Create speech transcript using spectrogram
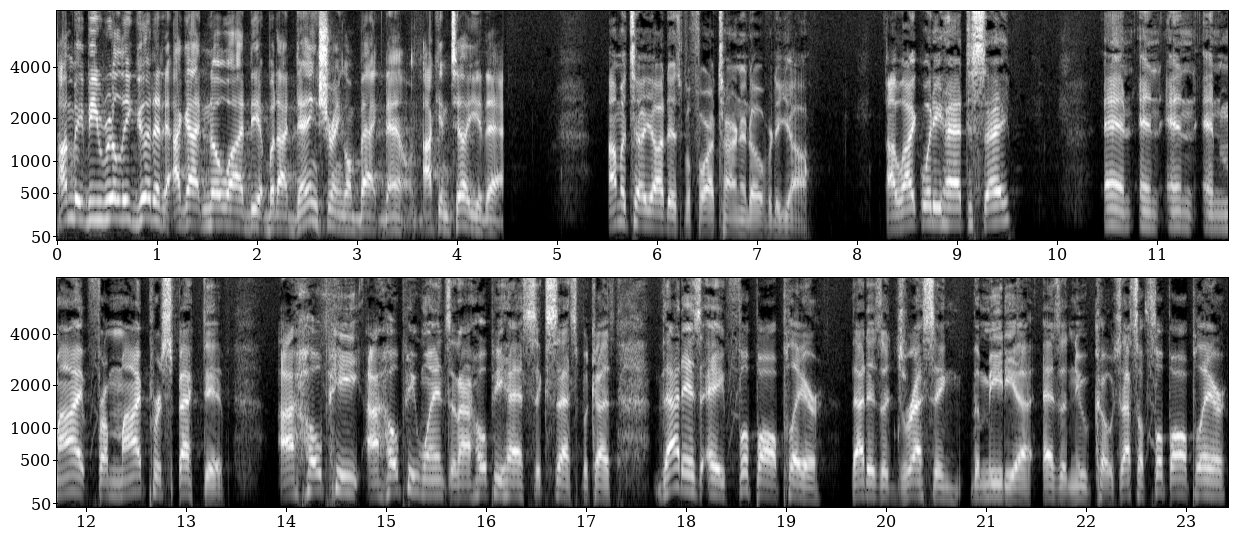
I may be really good at it. I got no idea, but I dang sure ain't going to back down. I can tell you that. I'm gonna tell y'all this before I turn it over to y'all. I like what he had to say, and and and and my from my perspective, I hope he I hope he wins and I hope he has success because that is a football player that is addressing the media as a new coach. That's a football player.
